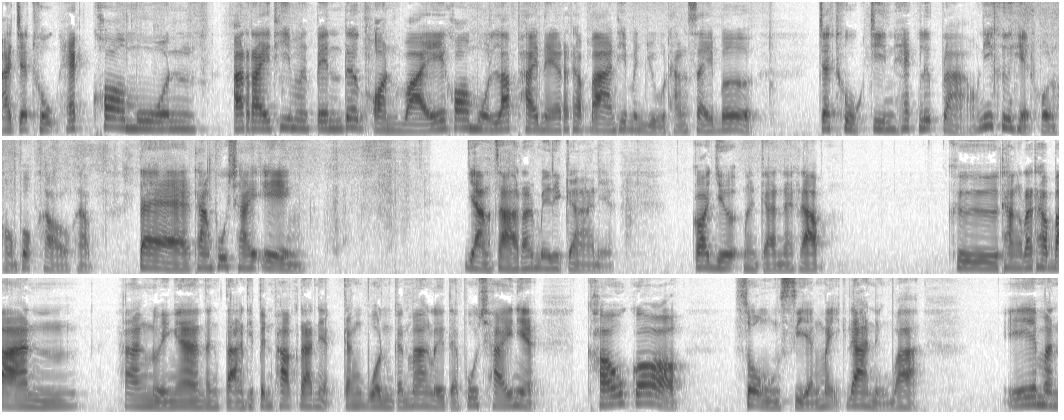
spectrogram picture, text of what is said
อาจจะถูกแฮ็กข้อมูลอะไรที่มันเป็นเรื่องอ่อนไหวข้อมูลลับภายในรัฐบาลที่มันอยู่ทางไซเบอร์ จะถูกจีนแฮ็กหรือเปล่า นี่คือเหตุผลของพวกเขาครับ แต่ทางผู้ใช้เอง อย่างสหรัฐอเมริกาเนี่ยก็เยอะเหมือนกันนะครับ คือทางรัฐบาลทางหน่วยงานต่างๆ ที่เป็นภาครัฐเนี่ยกังวลกันมากเลย แต่ผู้ใช้เนี่ยเขาก็ ส่งเสียงมาอีกด้านหนึ่งว่า เอ๊ะมัน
